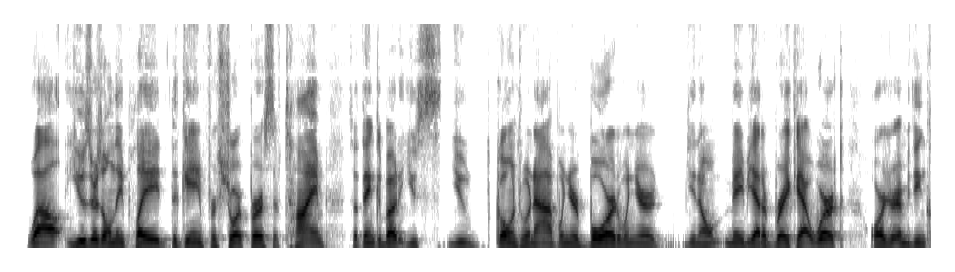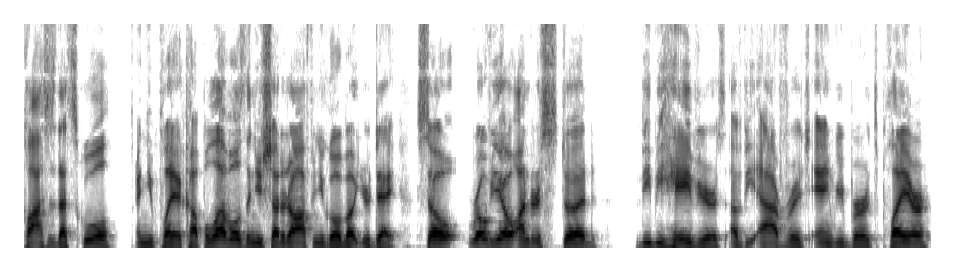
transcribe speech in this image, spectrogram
while users only played the game for short bursts of time, so think about it: you you go into an app when you're bored, when you're you know maybe at a break at work or you're in between classes at school, and you play a couple levels, then you shut it off and you go about your day. So Rovio understood the behaviors of the average Angry Birds player.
